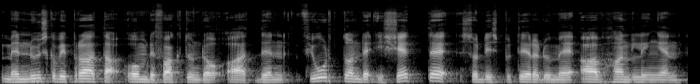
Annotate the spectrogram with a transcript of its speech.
men nu ska vi prata om det faktum då att den 14 i sjätte så disputerar du med avhandlingen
